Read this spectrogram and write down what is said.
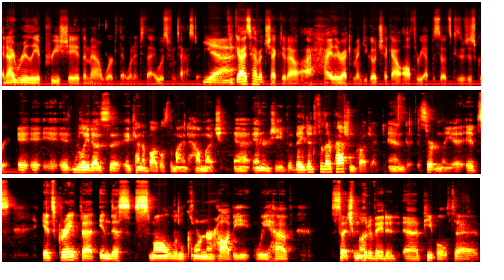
And I really appreciated the amount of work that went into that. It was fantastic. Yeah. If you guys haven't checked it out, I highly recommend you go check out all three episodes because it was just great. It, it, it really does. Uh, it kind of boggles the mind how much uh, energy that they did for their passion project, and certainly it, it's it's great that in this small little corner hobby we have such motivated uh, people to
